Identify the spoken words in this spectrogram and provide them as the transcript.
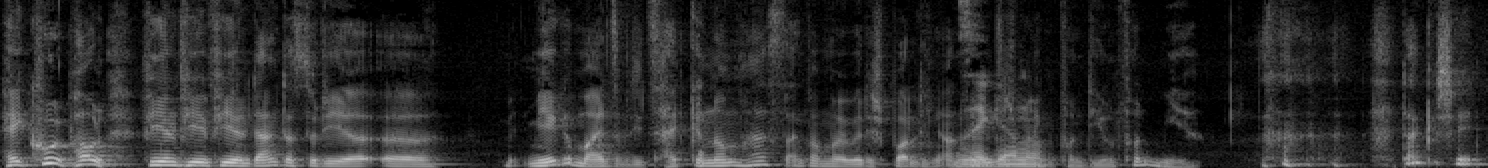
Hey, cool, Paul. Vielen, vielen, vielen Dank, dass du dir äh, mit mir gemeinsam die Zeit genommen hast, einfach mal über die sportlichen Ansichten von dir und von mir. Dankeschön.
